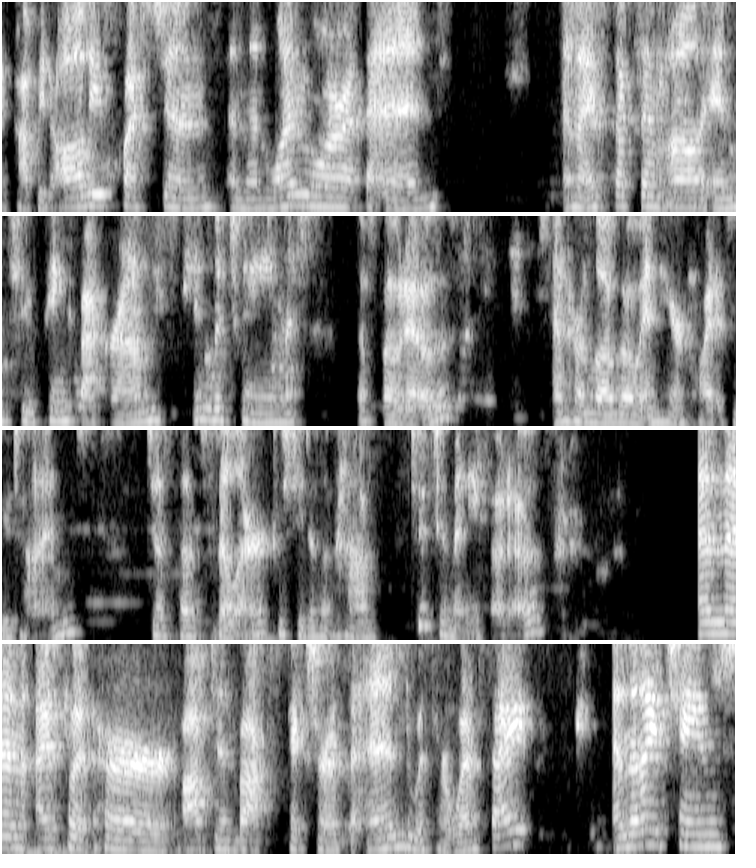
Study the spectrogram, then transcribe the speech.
I copied all these questions and then one more at the end. And I stuck them all into pink backgrounds in between the photos and her logo in here quite a few times, just as filler, because she doesn't have too, too many photos. And then I put her opt-in box picture at the end with her website. And then I changed,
